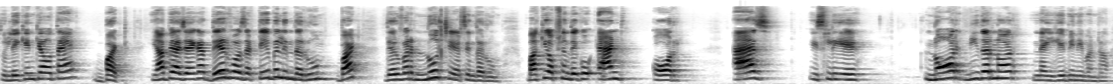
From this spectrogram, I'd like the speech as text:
तो लेकिन क्या होता है? बट यहाँ पे आ जाएगा there was a table in the room but there were no chairs in the room बाकी ऑप्शन देखो एंड और एज इसलिए नॉर नीदर नॉर नहीं, ये भी नहीं बन रहा।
